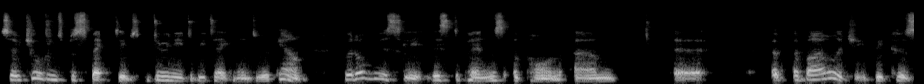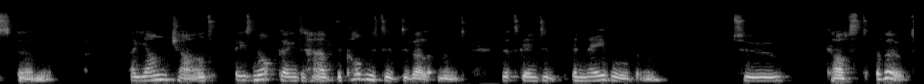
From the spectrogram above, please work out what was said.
So children's perspectives do need to be taken into account. But obviously, this depends upon um, uh, a, biology because um, a young child is not going to have the cognitive development that's going to enable them to cast a vote.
